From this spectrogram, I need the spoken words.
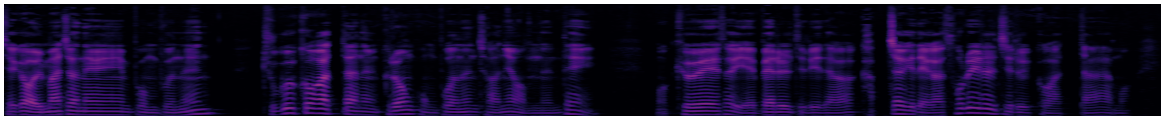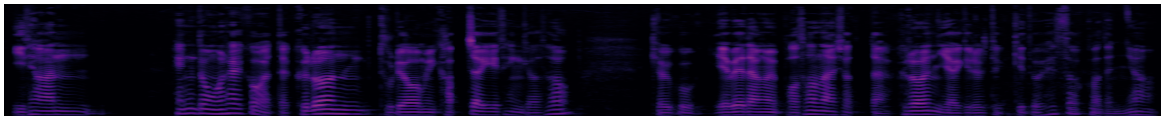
제가 얼마 전에 본 분은 죽을 것 같다는 그런 공포는 전혀 없는데 뭐 교회에서 예배를 드리다가 갑자기 내가 소리를 지를 것 같다, 뭐 이상한 행동을 할 것 같다 그런 두려움이 갑자기 생겨서 결국 예배당을 벗어나셨다 그런 이야기를 듣기도 했었거든요.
